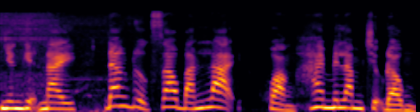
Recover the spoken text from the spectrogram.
nhưng hiện nay đang được giao bán lại khoảng 25 triệu đồng.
